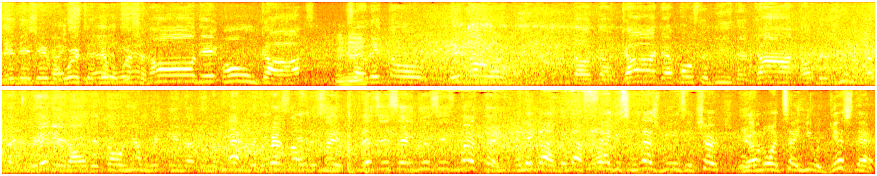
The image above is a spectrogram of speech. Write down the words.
They, they, they, were worshiping, they were worshiping all their own gods. Mm-hmm. So they throw, they throw the, the God that's supposed to be the God of this universe that created it all. They throw him in the in the pack with the rest of them. They say, let's just say this is his birthday. And they got they got faggots and lesbians in church. And Yeah. the Lord tell you against that.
